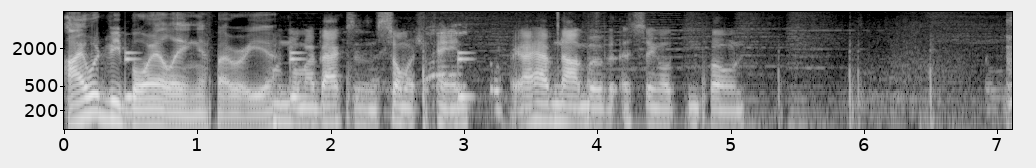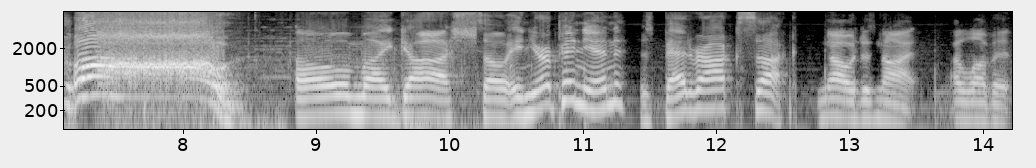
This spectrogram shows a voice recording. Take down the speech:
I would be boiling if I were you. Oh no, my back is in so much pain. Like, I have not moved a single bone. Oh! Oh my gosh. So, in your opinion, does Bedrock suck? No, it does not. I love it.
